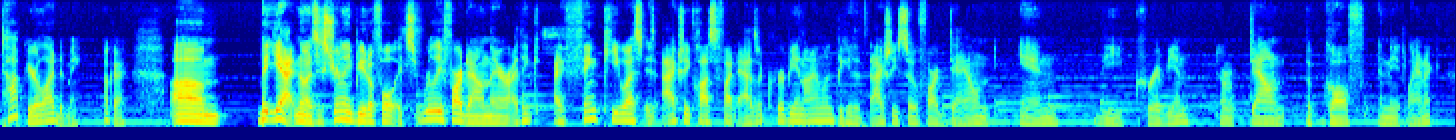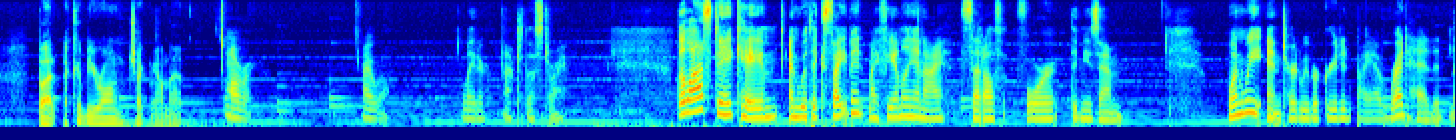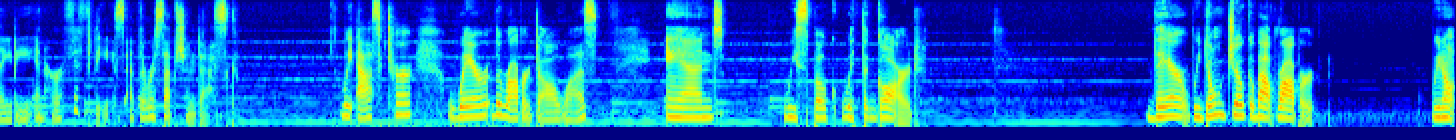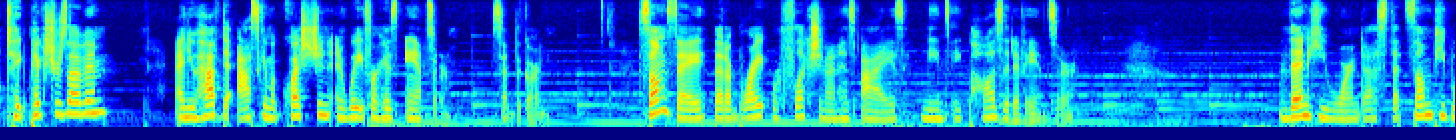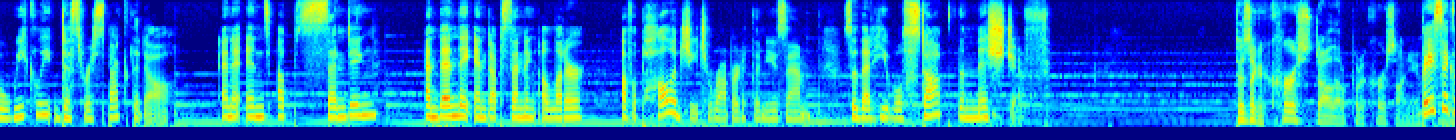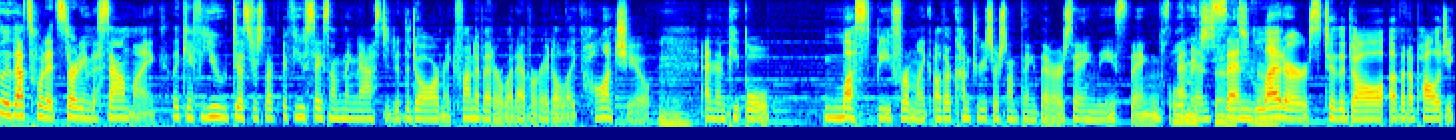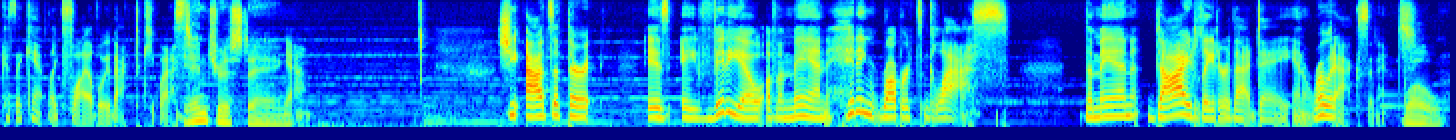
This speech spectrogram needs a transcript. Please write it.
Top Gear lied to me. Okay. Um, but yeah, no, it's extremely beautiful. It's really far down there. I think I think Key West is actually classified as a Caribbean island because it's actually so far down in the Caribbean or down the Gulf and the Atlantic. But I could be wrong. Check me on that. All right. I will. Later, after the story. The last day came, and with excitement, my family and I set off for the museum. When we entered, we were greeted by a red-headed lady in her 50s at the reception desk. We asked her where the Robert doll was, and we spoke with the guard. There, we don't joke about Robert. We don't take pictures of him, and you have to ask him a question and wait for his answer, said the guard. Some say that a bright reflection in his eyes means a positive answer. Then he warned us that some people weakly disrespect the doll, and it ends up sending, and then they end up sending a letter of apology to Robert at the museum so that he will stop the mischief. It's like a curse doll that'll put a curse on you. Basically, that's what it's starting to sound like. Like if you disrespect, if you say something nasty to the doll or make fun of it or whatever, it'll like haunt you. Mhm. And then people must be from like other countries or something that are saying these things Well, and then sense, send yeah. letters to the doll of an apology because they can't like fly all the way back to Key West. Interesting. Yeah. She adds that there is a video of a man hitting Robert's glass. The man died later that day in a road accident. Whoa.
